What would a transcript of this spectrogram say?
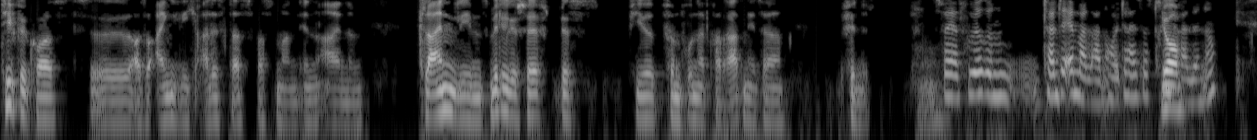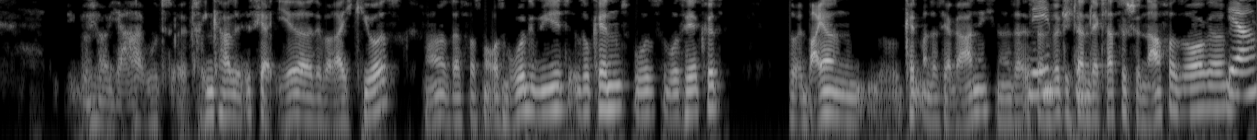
Tiefgekost, äh, also eigentlich alles das, was man in einem kleinen Lebensmittelgeschäft bis 400, 500 Quadratmeter findet. Das war ja früher so ein Tante-Emma-Laden, heute heißt das Trinkhalle, ja. ne? Ja, gut, äh, Trinkhalle ist ja eher der Bereich Kiosk, ne? das, was man aus dem Ruhrgebiet so kennt, wo es, wo es. So in Bayern kennt man das ja gar nicht. Ne? Da ist nee, dann wirklich stimmt. dann der klassische Nahversorger. Ja.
